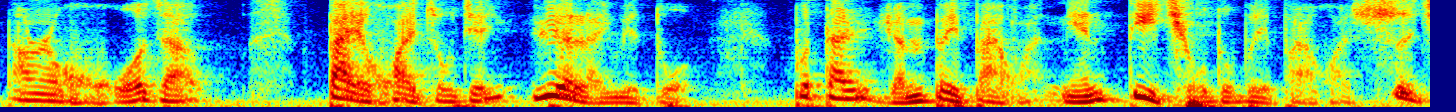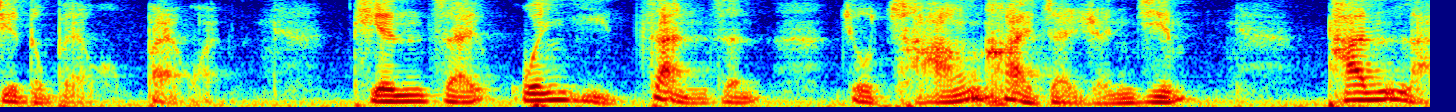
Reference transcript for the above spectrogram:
当然活在败坏中间越来越多，不但人被败坏，连地球都被败坏，世界都被败坏，天灾、瘟疫、战争就残害在人间，贪婪、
